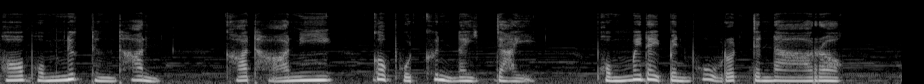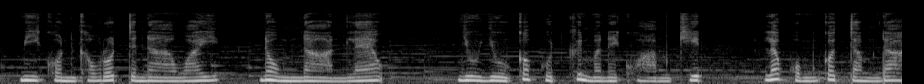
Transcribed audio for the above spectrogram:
พอผมนึกถึงท่าน คาถานี้ก็ผุดขึ้นในใจ ผมไม่ได้เป็นผู้รจนาหรอก มีคนเขารจนาไว้ นมนานแล้ว อยู่ๆก็ผุดขึ้นมาในความคิด แล้วผมก็จำได้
